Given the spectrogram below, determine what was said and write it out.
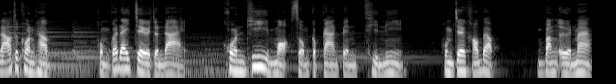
แล้วทุกคนครับ ผมก็ได้เจอจนได้ คนที่เหมาะสมกับการเป็นทีนี่ ผมเจอเขาแบบบังเอิญมาก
